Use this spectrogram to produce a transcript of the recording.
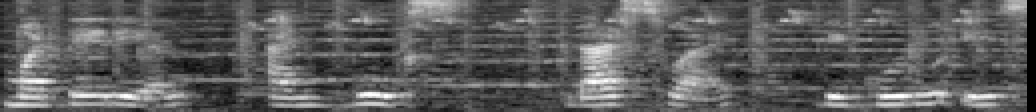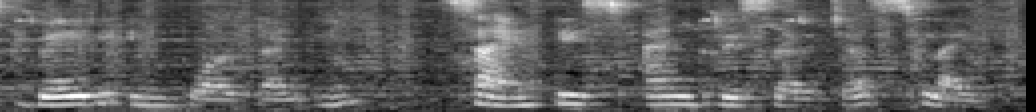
material and books. That's why the guru is very important in scientists and researchers' life.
